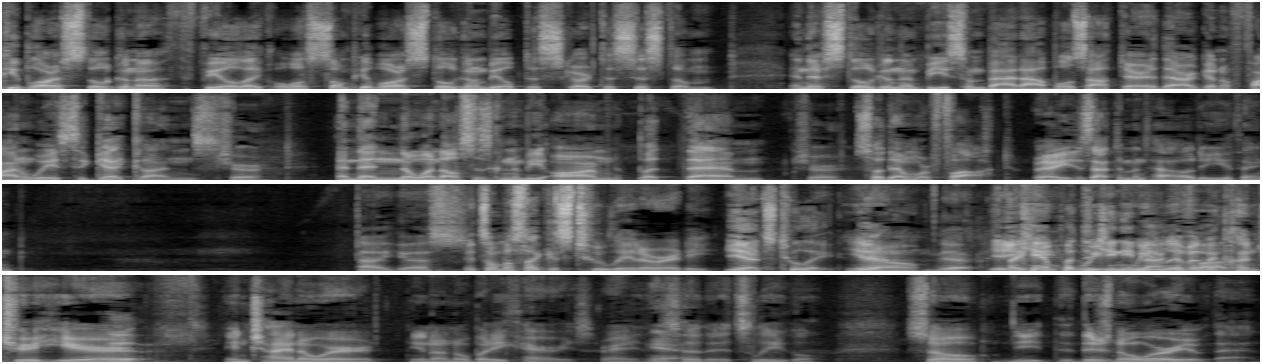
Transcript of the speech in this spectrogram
people are still gonna feel like, oh, well, some people are still gonna be able to skirt the system, and there's still gonna be some bad apples out there that are gonna find ways to get guns. Sure. And then no one else is gonna be armed but them. Sure. So then we're fucked, right? Is that the mentality you think? I guess. It's almost like it's too late already. Yeah, it's too late. You Yeah, know, yeah. Yeah, you can't put the we, genie We back in live the in a country here Yeah. in China where you know nobody carries, right? Yeah. So it's legal. So y- there's no worry of that.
